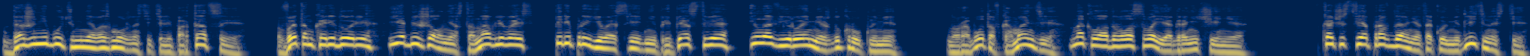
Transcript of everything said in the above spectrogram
Даже не будь у меня возможности телепортации, в этом коридоре я бежал не останавливаясь, перепрыгивая средние препятствия и лавируя между крупными. Но работа в команде накладывала свои ограничения. В качестве оправдания такой медлительности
